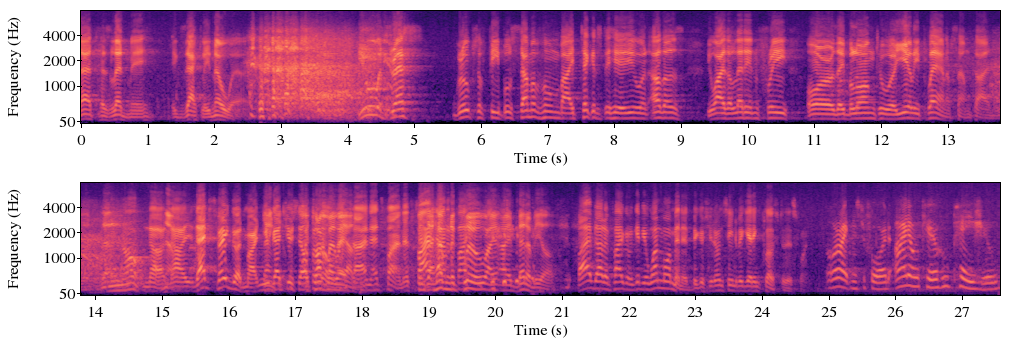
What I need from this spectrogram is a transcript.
That has led me exactly nowhere. you address groups of people, some of whom buy tickets to hear you, and others you either let in free or they belong to a yearly plan of some kind. That- No. No, No. no, that's very good, Martin. You Thank got you. yourself I a talked no my way that out of time. That's fine. That's Since five I haven't a five. clue, I, I'd better be off. five down and five. I'm going to give you one more minute because you don't seem to be getting close to this one. All right, Mr. Ford, I don't care who pays you,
